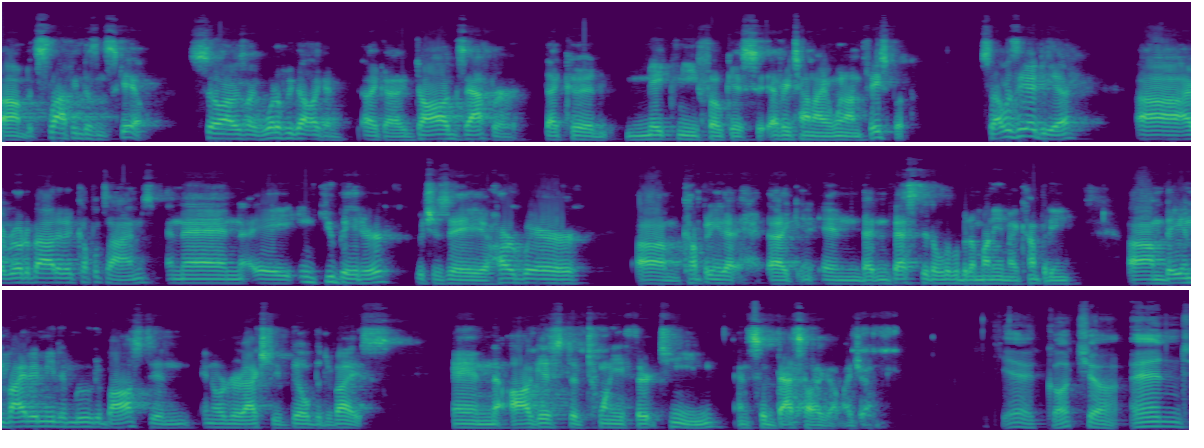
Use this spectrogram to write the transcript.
Um, but slapping doesn't scale. So I was like, what if we got like a like a dog zapper that could make me focus every time I went on Facebook? So that was the idea. Uh, I wrote about it a couple times, and then a incubator, which is a hardware um, company that uh, and that invested a little bit of money in my company. Um, they invited me to move to Boston in order to actually build the device in August of 2013, and so that's how I got my job. Yeah, gotcha. And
